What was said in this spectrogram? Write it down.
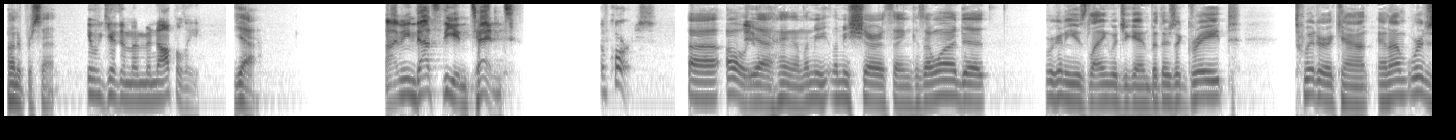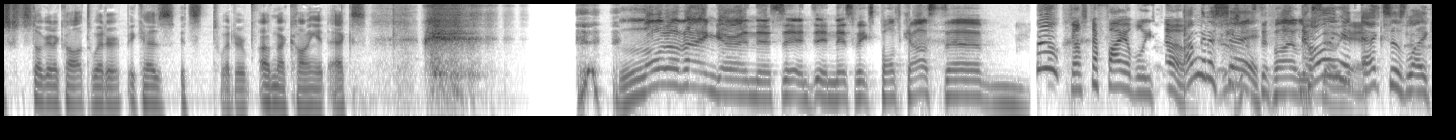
hundred percent. It would give them a monopoly. Yeah. I mean, that's the intent. Of course. Uh, oh yeah. Hang on. Let me let me share a thing because I wanted to. We're going to use language again, but there's a great Twitter account, and I'm we're just still going to call it Twitter because it's Twitter. I'm not calling it X. lot of anger in this in, in this week's podcast. Uh, Justifiably so. I'm going to say justifiably calling so, it yes. X is like.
